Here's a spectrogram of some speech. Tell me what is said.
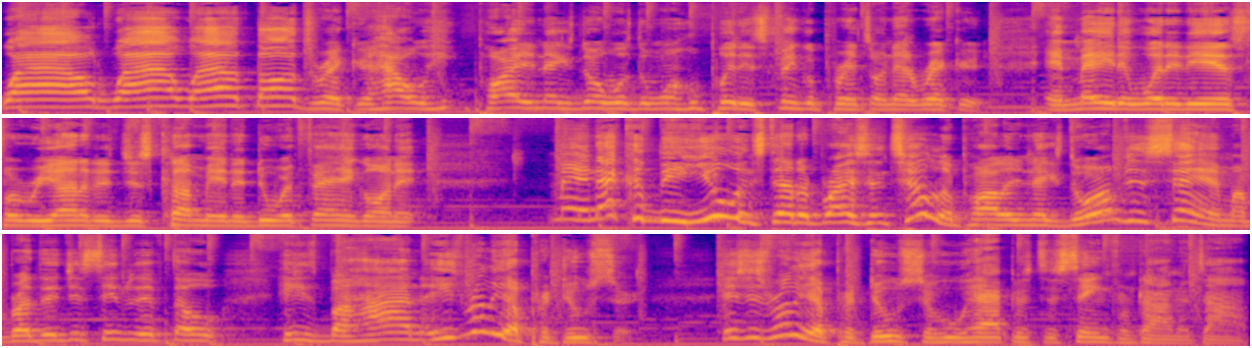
Wild, Wild, Wild Thoughts record. How he, Party Next Door was the one who put his fingerprints on that record and made it what it is for Rihanna to just come in and do her thing on it. Man, that could be you instead of Bryson Tiller, Party Next Door. I'm just saying, my brother. It just seems as if though he's behind. He's really a producer. It's just really a producer who happens to sing from time to time.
